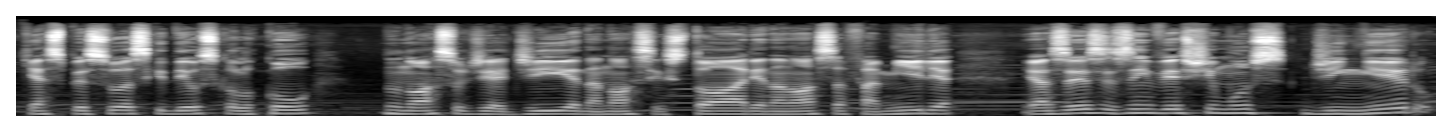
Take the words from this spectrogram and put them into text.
que as pessoas que Deus colocou no nosso dia a dia, na nossa história, na nossa família. E às vezes investimos dinheiro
